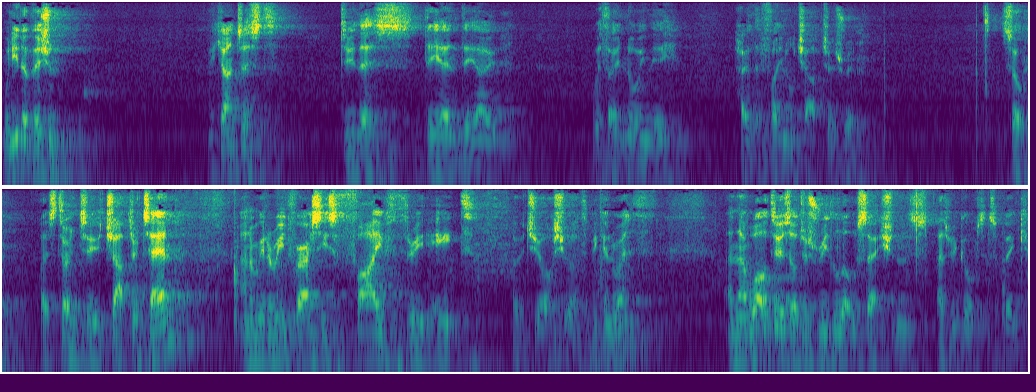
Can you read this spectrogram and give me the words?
We need a vision. We can't just do this day in, day out, without knowing the, how the final chapter is written. So let's turn to chapter 10, and I'm going to read verses 5 through 8 of Joshua to begin with. And then what I'll do is I'll just read little sections as we go, because it's a big,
